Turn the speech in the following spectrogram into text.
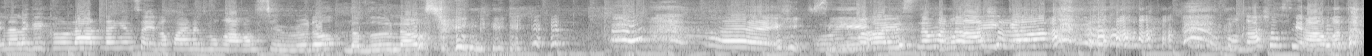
Ilalagay ko lahat lang yan sa ilong para nagmukha akong si Rudolph the Blue-Nosed Reindeer. Ay, see? maayos naman na ka. Mukha siyang si Avatar.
